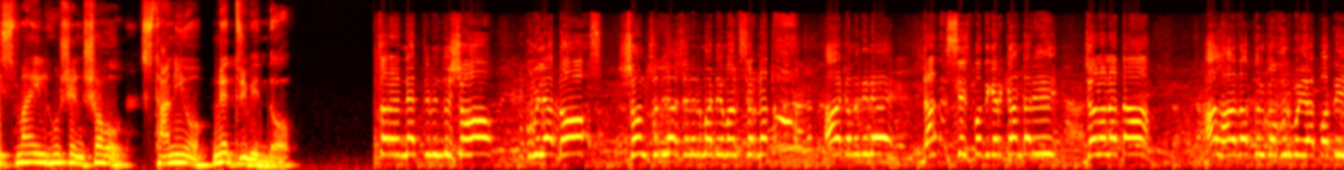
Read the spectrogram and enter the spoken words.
ইসমাইল হোসেন সহ স্থানীয় নেতৃবৃন্দ। সরকারের নেতৃবৃন্দ সহ কুমিল্লা দশ সংসদীয় আসনের মাঠে মানুষের নেতা, আগামী দিনে দানের শেষ প্রতীকের কান্ডারি জননেতা আলহাজ আব্দুল গফুর বইয়ার প্রতি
